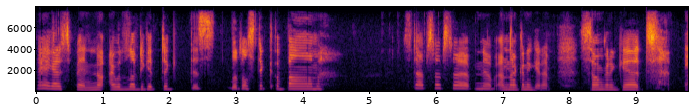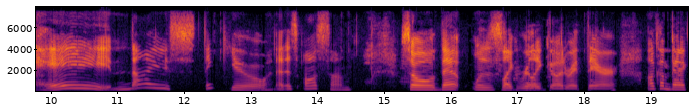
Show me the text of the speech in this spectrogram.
Hey, I got to spin. No, I would love to get this little stick of bomb. Stop, stop, stop. Nope, I'm not going to get it. So I'm going to get... Hey, nice. Thank you. That is awesome. So that was like really good right there. I'll come back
